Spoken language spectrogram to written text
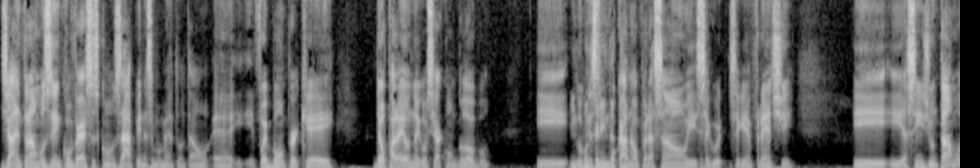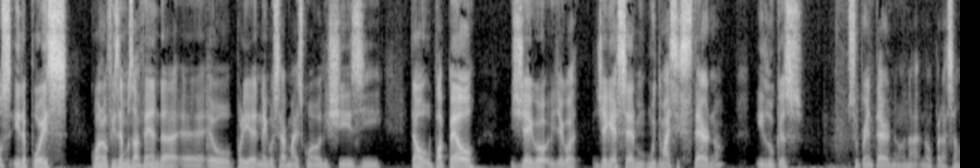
Já entramos em conversas com o Zap nesse momento. Então, é, e foi bom porque deu para eu negociar com o Globo e Enquanto Lucas ele ainda focar tava- na operação e seguir, seguir em frente. E, e assim juntamos. E depois, quando fizemos a venda, é, eu podia negociar mais com a OLX. E, então, o papel chegou, chegou, cheguei a ser muito mais externo e Lucas super interno na, na operação.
